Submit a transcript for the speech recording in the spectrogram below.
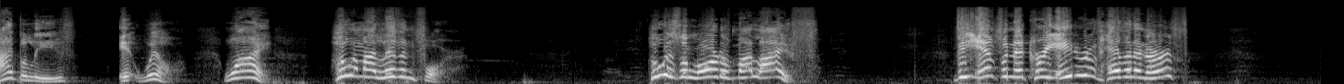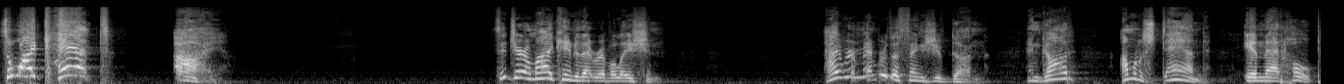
I believe it will. Why? Who am I living for? Who is the Lord of my life? The infinite creator of heaven and earth? So why can't I? See, Jeremiah came to that revelation. I remember the things you've done. And God, I'm going to stand in that hope.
